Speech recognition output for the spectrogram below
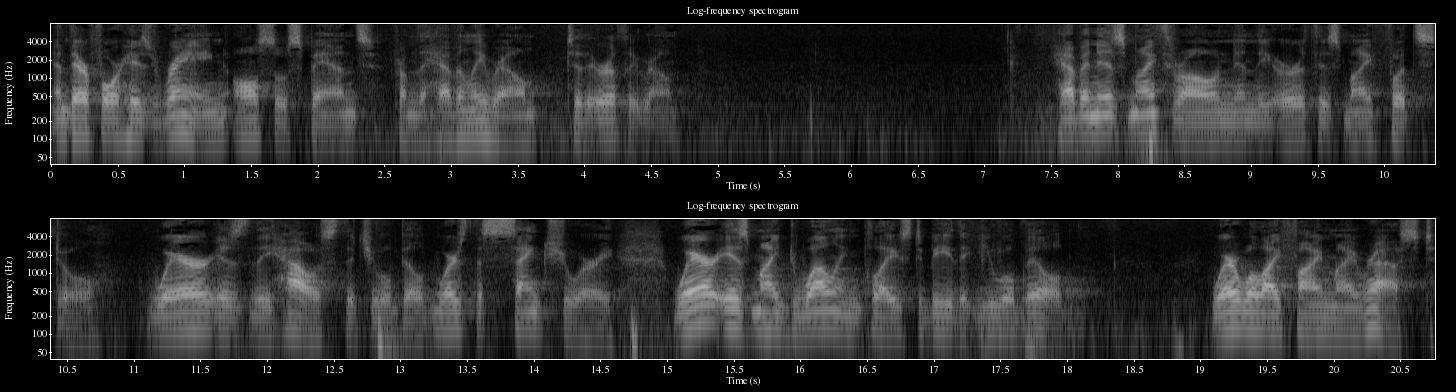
And therefore, his reign also spans from the heavenly realm to the earthly realm. Heaven is my throne, and the earth is my footstool. Where is the house that you will build? Where's the sanctuary? Where is my dwelling place to be that you will build? Where will I find my rest?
